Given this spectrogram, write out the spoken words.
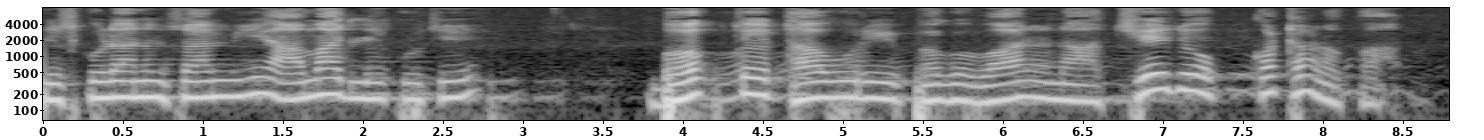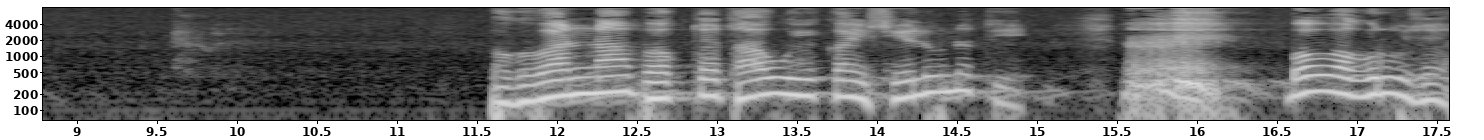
નિષ્કુળાનંદ સ્વામીએ આમાં જ લખ્યું છે, ભક્ત થાવુરી ભગવાનના છે જો કઠણ કામ. ભગવાનના ભક્ત થવું એ કાંઈ સહેલું નથી. બહુ અઘરું છે.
